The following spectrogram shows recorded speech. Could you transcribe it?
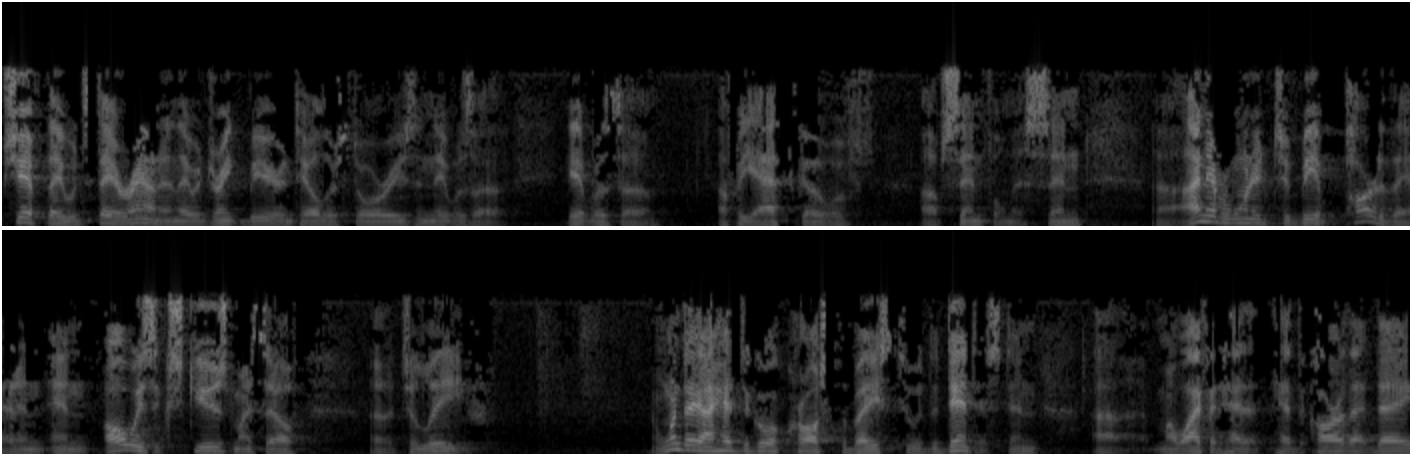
shift, they would stay around and they would drink beer and tell their stories. And it was a, it was a, a fiasco of, of sinfulness. And uh, I never wanted to be a part of that, and, and always excused myself uh, to leave. And one day I had to go across the base to the dentist, and uh, my wife had, had had the car that day,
